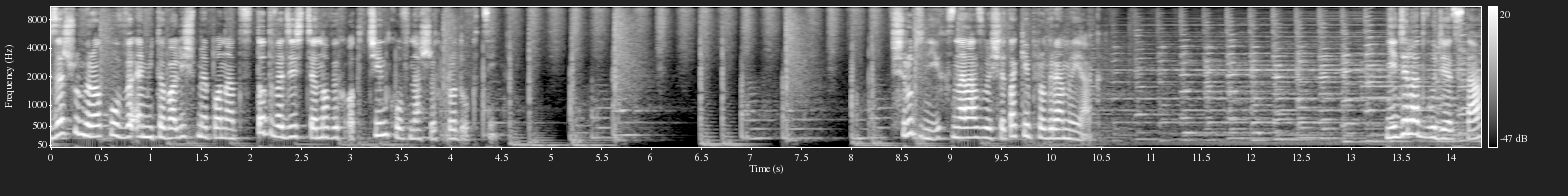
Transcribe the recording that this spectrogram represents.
W zeszłym roku wyemitowaliśmy ponad 120 nowych odcinków naszych produkcji. Wśród nich znalazły się takie programy jak Niedziela 20,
